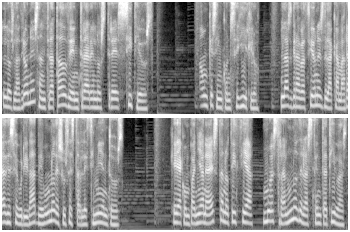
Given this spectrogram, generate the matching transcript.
Los ladrones han tratado de entrar en los tres sitios. Aunque sin conseguirlo. Las grabaciones de la cámara de seguridad de uno de sus establecimientos que acompañan a esta noticia, muestran una de las tentativas,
